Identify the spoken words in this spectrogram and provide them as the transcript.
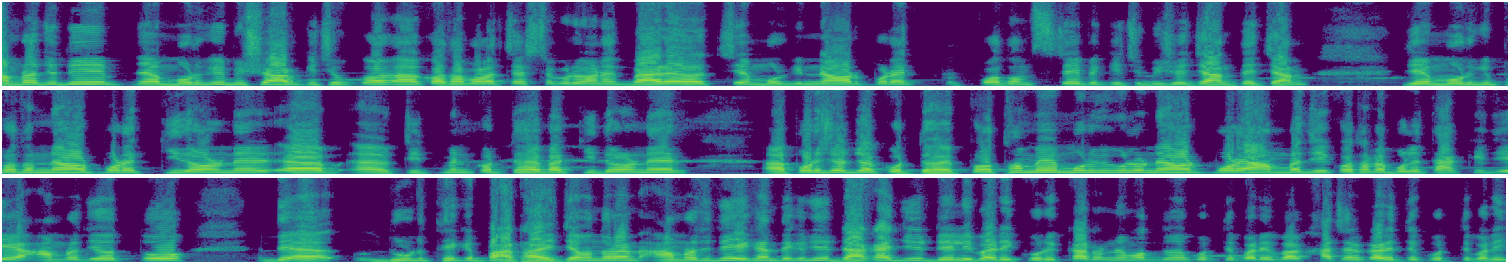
আমরা যদি মুরগির বিষয়ে আর কিছু কথা বলার চেষ্টা করি, অনেক বাইরে হচ্ছে মুরগি নেওয়ার পরে প্রথম স্টেপে কিছু বিষয় জানতে চান যে মুরগি প্রথম নেওয়ার পরে কি ধরনের ট্রিটমেন্ট করতে হয় বা কি ধরনের পরিচর্যা করতে হয়। প্রথমে মুরগিগুলো নেওয়ার পরে আমরা যে কথাটা বলে থাকি যে, আমরা যেহেতু দূর থেকে পাঠাই, যেমন ধরেন আমরা যদি এখান থেকে যদি ঢাকায় যদি ডেলিভারি করি কার্টনের মাধ্যমে করতে পারি বা খাঁচার গাড়িতে করতে পারি,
